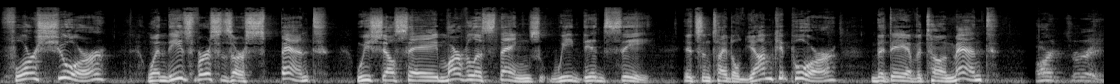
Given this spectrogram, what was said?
For sure, when these verses are spent, we shall say marvelous things we did see. It's entitled Yom Kippur, the Day of Atonement. Part 3.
